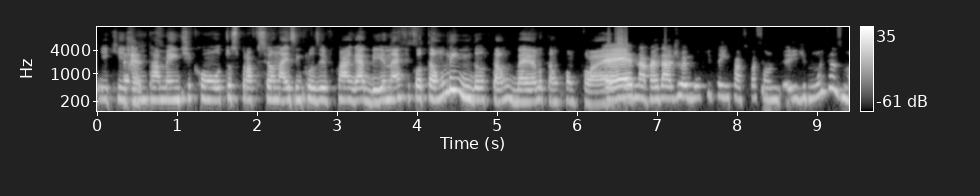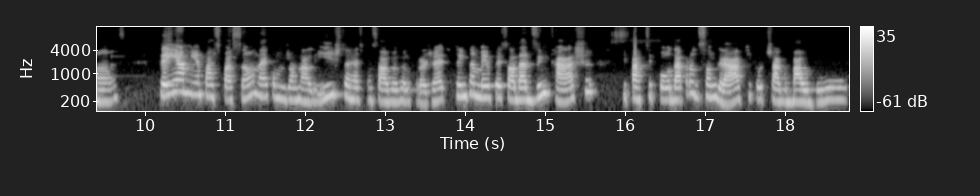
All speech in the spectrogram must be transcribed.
E que é. juntamente com outros profissionais, inclusive com a Gabi, né? Ficou tão lindo, tão belo, tão completo. É, na verdade, o e-book tem participação de muitas mãos. Tem a minha participação, né, como jornalista responsável pelo projeto. Tem também o pessoal da Desencaixa, que participou da produção gráfica, o Thiago Baldu,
